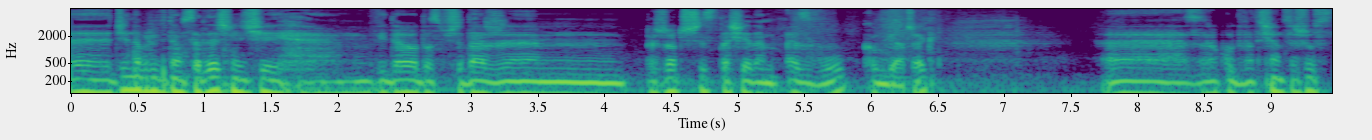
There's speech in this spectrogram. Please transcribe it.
E, Dzień dobry, witam serdecznie. Dzisiaj e, wideo do sprzedaży mm, Peugeot 307 SW, kombiaczek e, z roku 2006.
